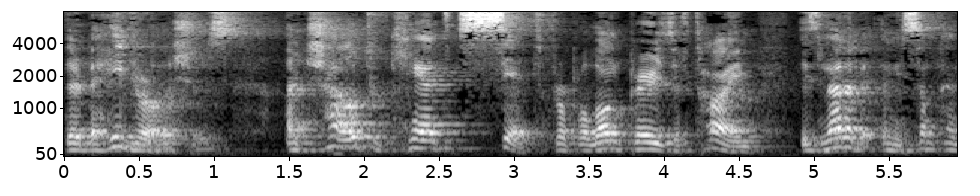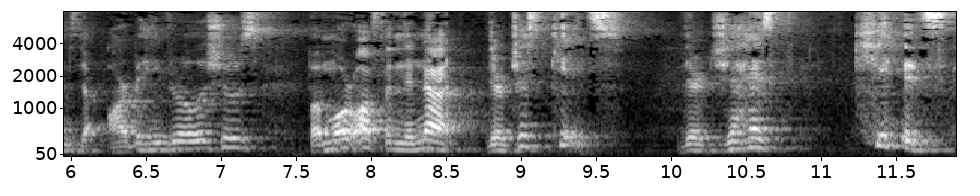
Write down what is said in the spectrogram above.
they're behavioral issues. A child who can't sit for prolonged periods of time is not a i mean sometimes there are behavioral issues but more often than not they're just kids. They're just kids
